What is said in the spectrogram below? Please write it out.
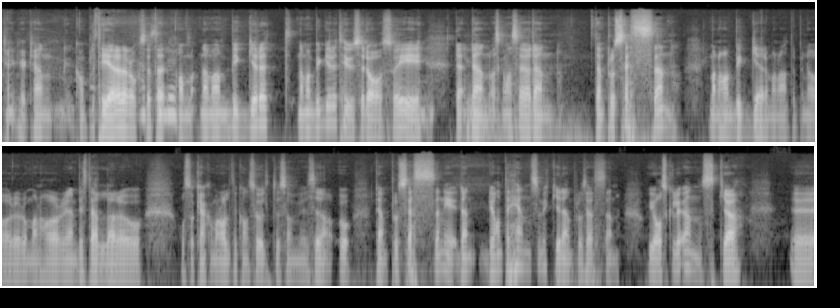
Jag kan, komplettera där också. Att om, när, man bygger ett, när man bygger ett hus idag så är den, den, vad ska man säga, den, den processen man har en byggare, man har entreprenörer och man har en beställare och, och så kanske man har lite konsulter som vid sidan. Och den processen är, den, det har inte hänt så mycket i den processen. Och jag skulle önska eh,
